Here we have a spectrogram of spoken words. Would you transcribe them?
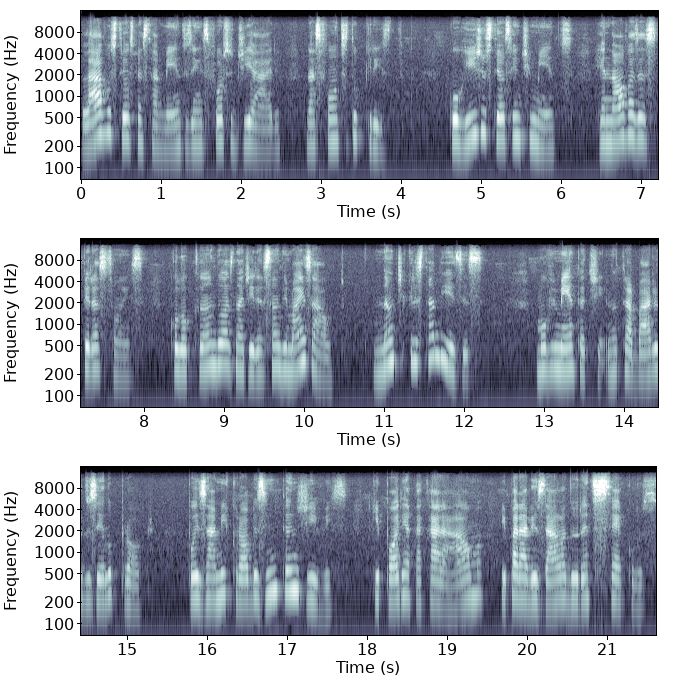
Lava os teus pensamentos em esforço diário nas fontes do Cristo. Corrige os teus sentimentos, renova as aspirações, colocando-as na direção de mais alto. Não te cristalizes. Movimenta-te no trabalho do zelo próprio, pois há micróbios intangíveis que podem atacar a alma e paralisá-la durante séculos.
